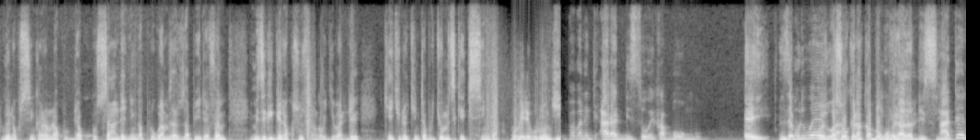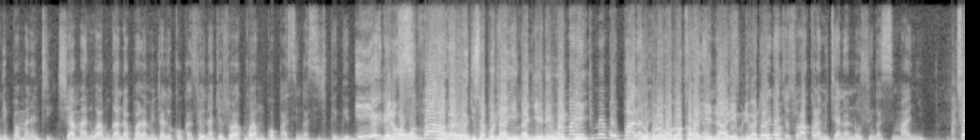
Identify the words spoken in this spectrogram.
tugenda kusinkana lunaku luddaku ku sande naye nga programu zatu za ptfm emiziki igenda kusuusula nga bwegibadde kyekino kintabuli kyomuziki ekisinga mubeere bulungi. Permanent rdc owekabongo Hey, nze buli wasokera kabongo hey, RDC ate ndi permanent chairman wa Buganda Parliamentary Caucus. So inacho sola kukola mu caucus nga sikitegedde. Iye lero waga wajisabotage nga nyene wedde permanent member of parliament noko baba bakaba NRM inacho sola kukola mitiana nothi nga simanyi. So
